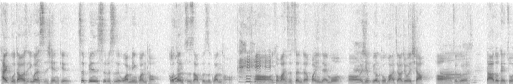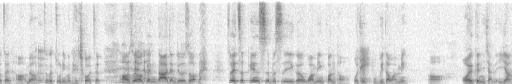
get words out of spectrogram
台股到了一万四千点，这边是不是玩命关头？头长至少不是光头哦，头发是真的，欢迎来摸哦，而且不用涂发胶就会翘哦哦，这个大家都可以作证哦，没有嗯。这个助理们可以作证哦，所以我跟大家讲就是说，来，所以这边是不是一个玩命关头？我觉得不必到玩命哦。我会跟你讲的一样，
